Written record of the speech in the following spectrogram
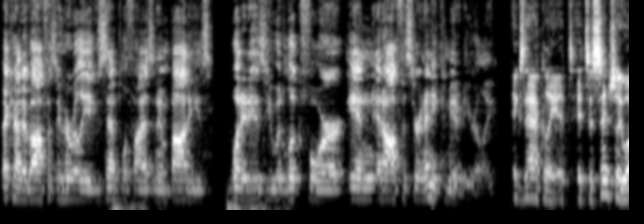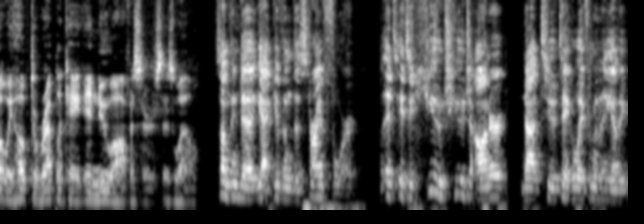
That kind of officer who really exemplifies and embodies what it is you would look for in an officer in any community, really. Exactly. It's it's essentially what we hope to replicate in new officers as well. Something to yeah, give them to strive for. It's it's a huge, huge honor. Not to take away from any other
